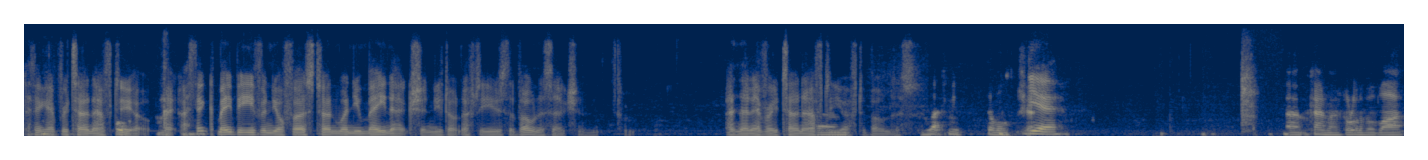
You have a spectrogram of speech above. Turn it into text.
I think every turn after you, I think maybe even your first turn when you main action, you don't have to use the bonus action. And then every turn after you Um, have to bonus. Let me double check. Yeah. Um, cannon, blah blah blah blah.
